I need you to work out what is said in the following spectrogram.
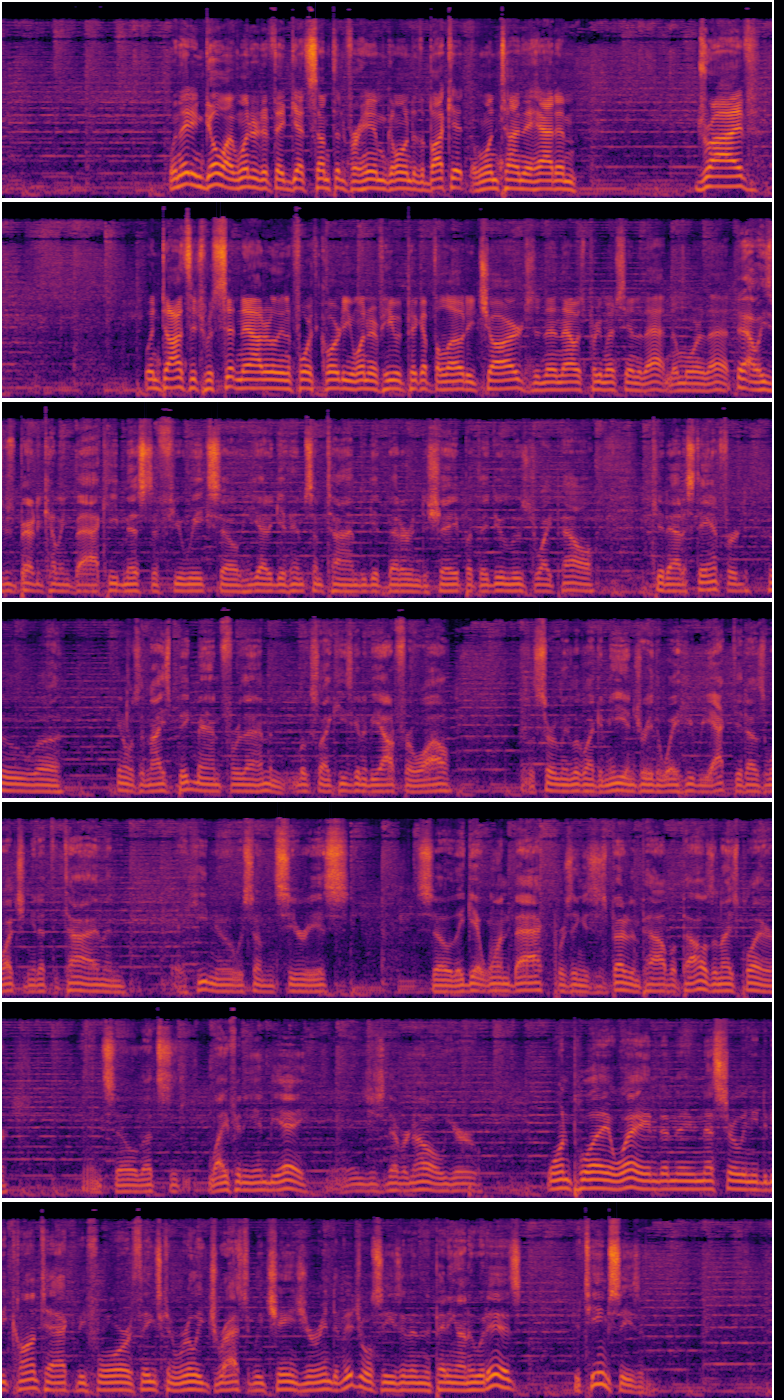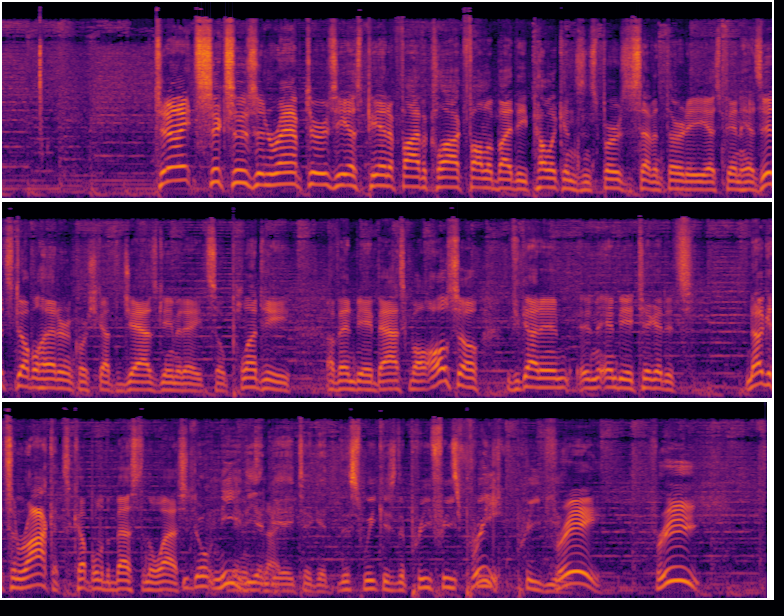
When they didn't go, I wondered if they'd get something for him going to the bucket. And one time they had him drive when Doncic was sitting out early in the fourth quarter. You wondered if he would pick up the load. He charged, and then that was pretty much the end of that. No more of that. Yeah, well, he was barely coming back. He missed a few weeks, so you got to give him some time to get better into shape. But they do lose Dwight Powell kid out of Stanford who, uh, you know, was a nice big man for them and looks like he's going to be out for a while. It certainly looked like a knee injury the way he reacted. I was watching it at the time, and he knew it was something serious. So they get one back. Porzingis is better than Powell, but Powell's a nice player, and so that's life in the NBA. You just never know. You're one play away, and doesn't even necessarily need to be contact before things can really drastically change your individual season. And depending on who it is, your team season. Tonight, Sixers and Raptors, ESPN at 5 o'clock, followed by the Pelicans and Spurs at 7.30. ESPN has its doubleheader, and of course, you got the Jazz game at 8, so plenty of NBA basketball. Also, if you got in an NBA ticket, it's Nuggets and Rockets, a couple of the best in the West. You don't need the tonight. NBA ticket. This week is the pre-free free preview. Free. Free.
